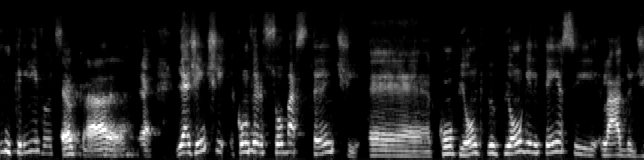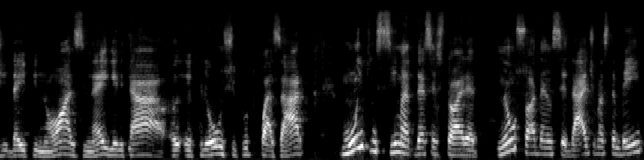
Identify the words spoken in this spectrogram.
incrível, etc. É o cara. É. é. E a gente conversou bastante é, com o Pyong, porque o Pyong ele tem esse lado de, da hipnose, né? E ele tá, eh, criou o um Instituto Quasar, muito em cima dessa história não só da ansiedade, mas também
